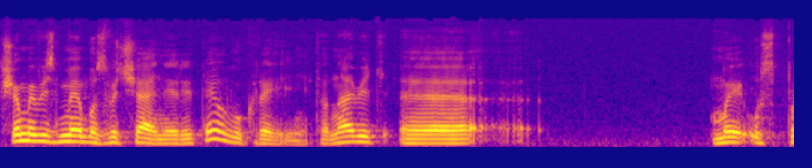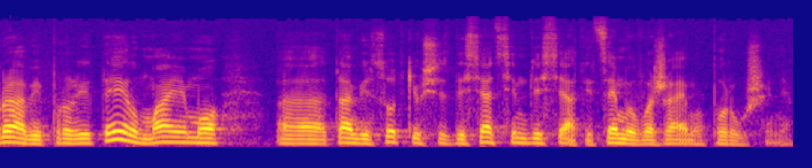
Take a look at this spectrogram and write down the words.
Якщо ми візьмемо звичайний рітейл в Україні, то навіть е, ми у справі про рітейл маємо е, там відсотків 60-70, і це ми вважаємо порушенням.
